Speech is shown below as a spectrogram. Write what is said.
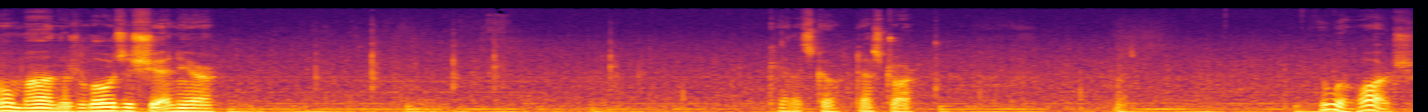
Oh man, there's loads of shit in here. Okay, let's go. Desk drawer. Ooh, a watch.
